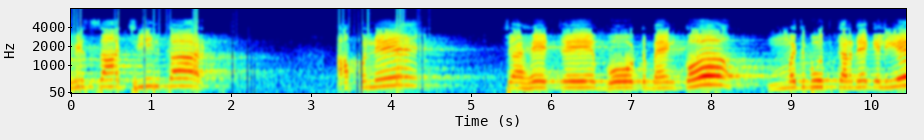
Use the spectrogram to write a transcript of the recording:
हिस्सा छीनकर अपने चहेते वोट बैंक को मज़बूत करने के लिए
